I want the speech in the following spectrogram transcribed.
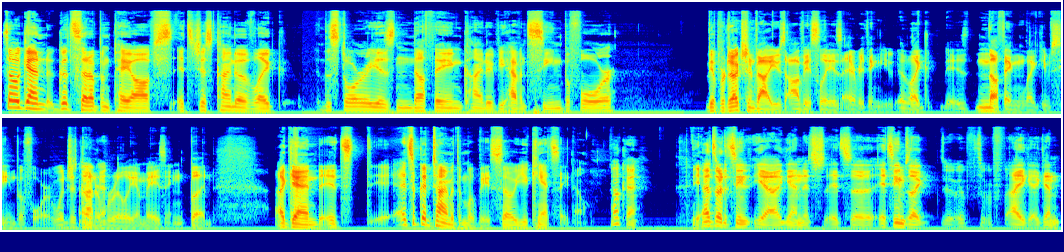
so again, good setup and payoffs. It's just kind of like the story is nothing kind of you haven't seen before. The production values obviously is everything you like is nothing like you've seen before, which is kind of really amazing. But again, it's it's a good time at the movie, so you can't say no. Okay. Yeah. That's what it seems. Yeah, again, it's it's uh, it seems like I again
